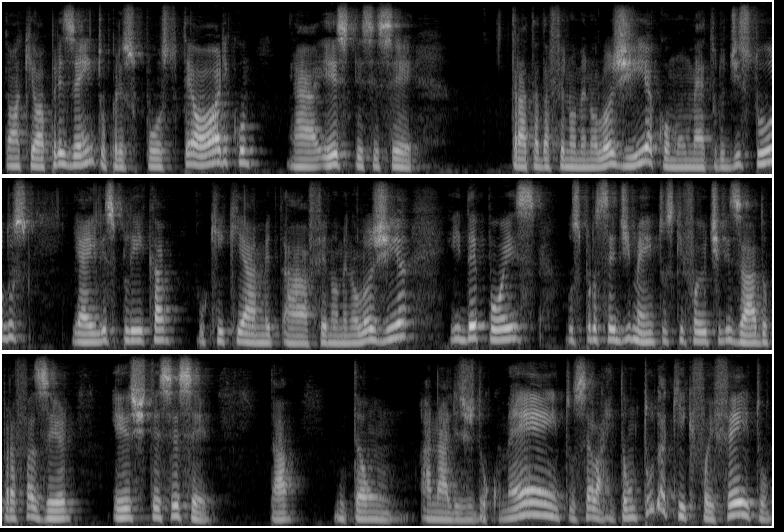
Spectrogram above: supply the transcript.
Então aqui eu apresento o pressuposto teórico. Ah, esse TCC trata da fenomenologia como um método de estudos, e aí ele explica o que, que é a, fenomenologia e depois os procedimentos que foi utilizado para fazer este TCC. Tá? Então, análise de documentos, sei lá. Então, tudo aqui que foi feito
